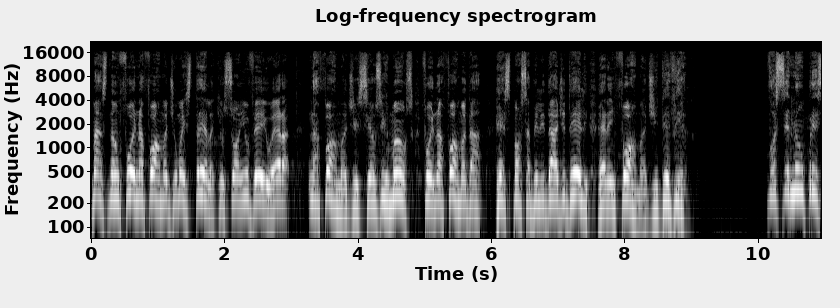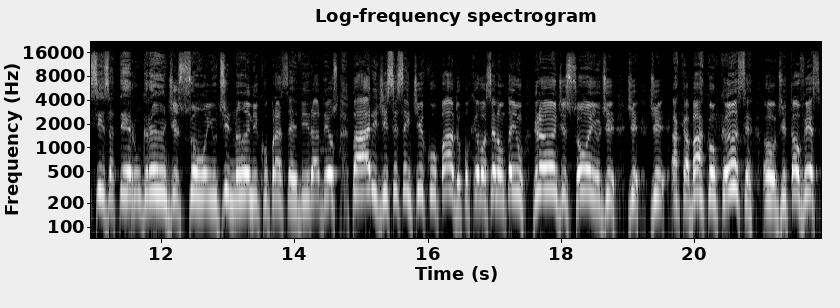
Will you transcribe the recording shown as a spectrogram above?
mas não foi na forma de uma estrela que o sonho veio, era na forma de seus irmãos, foi na forma da responsabilidade dele, era em forma de dever. Você não precisa ter um grande sonho dinâmico para servir a Deus. Pare de se sentir culpado porque você não tem um grande sonho de, de, de acabar com o câncer, ou de talvez,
